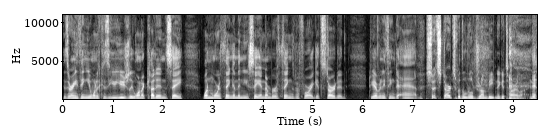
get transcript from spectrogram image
Is there anything you want to, because you usually want to cut in and say one more thing and then you say a number of things before I get started. Do you have anything to add? So it starts with a little drum beat and a guitar line.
